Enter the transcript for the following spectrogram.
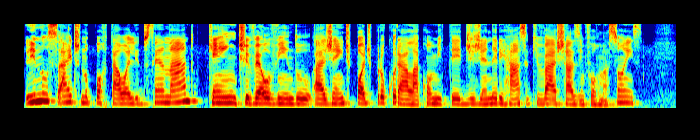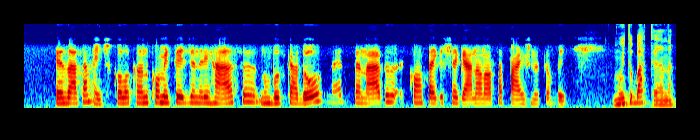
E no site, no portal ali do Senado, quem estiver ouvindo a gente pode procurar lá Comitê de Gênero e Raça que vai achar as informações? Exatamente. Colocando Comitê de Gênero e Raça no buscador né, do Senado, consegue chegar na nossa página também. Muito bacana.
